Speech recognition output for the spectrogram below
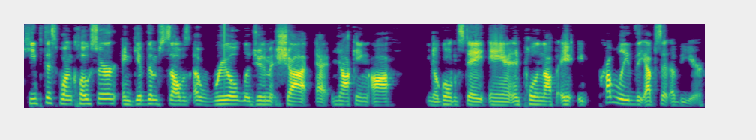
keep this one closer and give themselves a real legitimate shot at knocking off, you know, Golden State and, and pulling off a, a probably the upset of the year?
